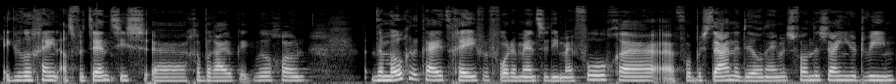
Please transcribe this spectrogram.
Ik wil geen advertenties gebruiken. Ik wil gewoon de mogelijkheid geven voor de mensen die mij volgen. Uh, voor bestaande deelnemers van Design Your Dream.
